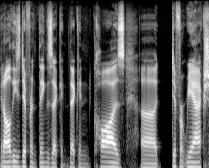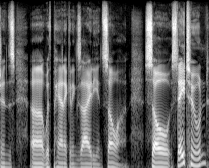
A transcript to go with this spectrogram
and all these different things that can that can cause cause uh, different reactions uh, with panic and anxiety and so on. So stay tuned.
